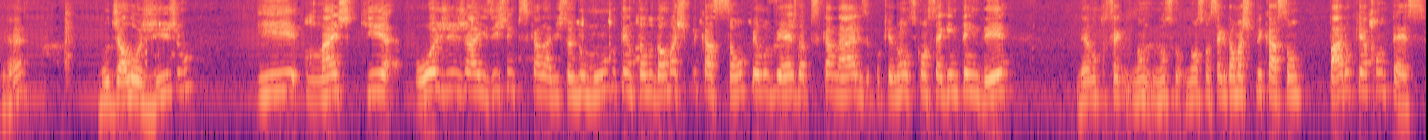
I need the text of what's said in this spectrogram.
né, no dialogismo, e mas que hoje já existem psicanalistas no mundo tentando dar uma explicação pelo viés da psicanálise, porque não se consegue entender, né, não, consegue, não, não, não se consegue dar uma explicação para o que acontece.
